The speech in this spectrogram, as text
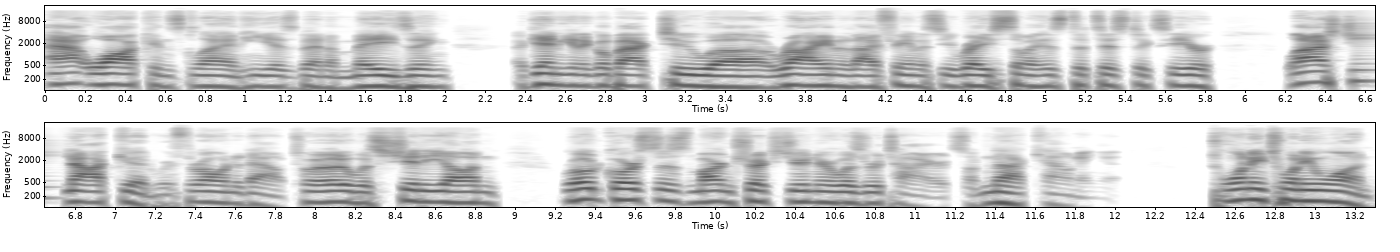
At Watkins Glen, he has been amazing. Again, going to go back to uh, Ryan at iFantasy Race, some of his statistics here. Last year, not good. We're throwing it out. Toyota was shitty on road courses. Martin Truex Jr. was retired, so I'm not counting it. 2021,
